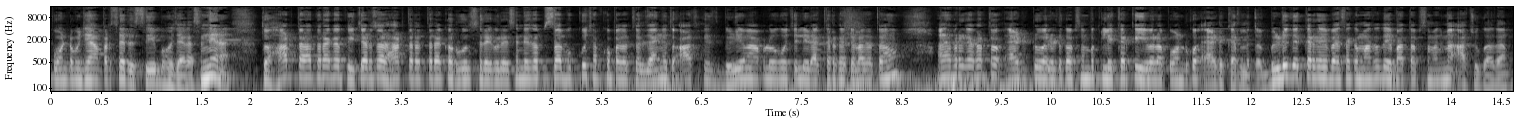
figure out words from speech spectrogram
पॉइंट मुझे यहाँ पर से रिसीव हो जाएगा, समझे ना? तो हर तरह तरह का फीचर्स और हर तरह तरह का रूल्स रेगुलेशन ये सब सब कुछ आपको पता चल जाएँगे। तो आज के इस वीडियो में आप लोगों को चलिए रख करके चला जाता हूँ और यहाँ पर क्या करता हूँ? एड टू वैलेट का ऑप्शन पर क्लिक करके ये वाला अकाउंट को ऐड कर लेता हूँ। वीडियो देख करके पैसा कमाता तो ये बात आप समझ में आ चुका था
